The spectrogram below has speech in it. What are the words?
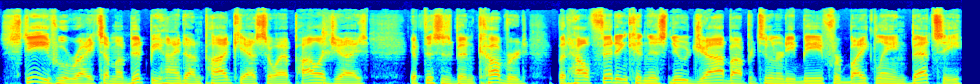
Steve who writes, "I'm a bit behind on podcasts, so I apologize if this has been covered. But how fitting can this new job opportunity be for Bike Lane Betsy?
